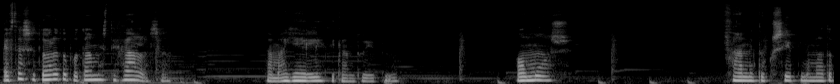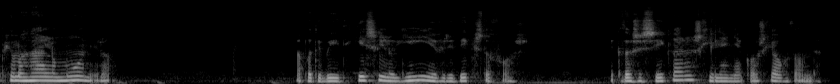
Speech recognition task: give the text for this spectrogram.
Έφτασε τώρα το ποτάμι στη θάλασσα. Τα μάγια ελήθηκαν του ύπνου. Όμως θα είναι το ξύπνημα το πιο μεγάλο μου όνειρο. Από την ποιητική συλλογή «Η Ευρυδίκη στο φως». Εκδόσεις Ίκαρος 1980.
